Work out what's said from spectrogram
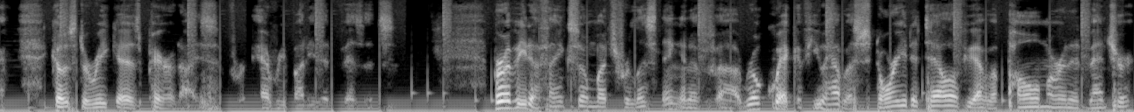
Costa Rica is paradise for everybody that visits. Pura Vida, thanks so much for listening. And if, uh, real quick, if you have a story to tell, if you have a poem or an adventure,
